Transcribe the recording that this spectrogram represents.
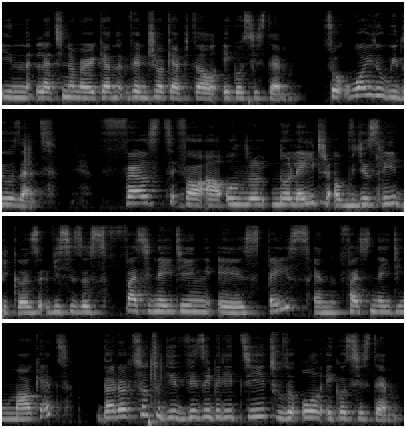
in Latin American venture capital ecosystem. So why do we do that? First, for our own knowledge, obviously, because this is a fascinating uh, space and fascinating market, but also to give visibility to the whole ecosystem.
